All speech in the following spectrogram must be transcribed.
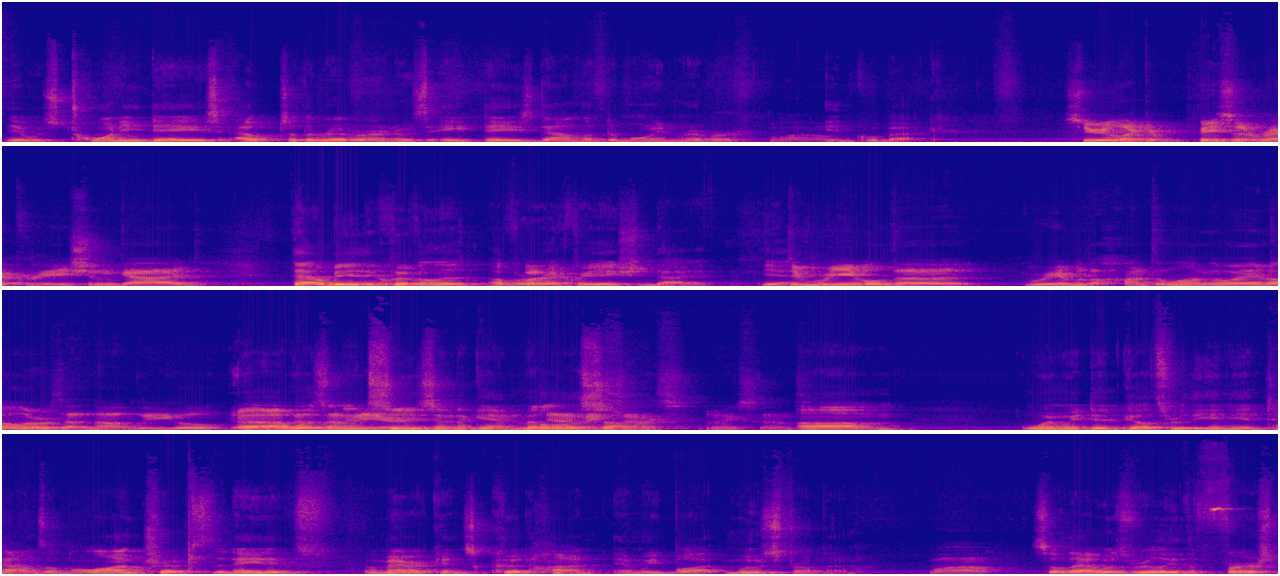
It was 20 days out to the river, and it was eight days down the Dumoine River Wow. in Quebec. So you're like a basically a recreation guide. That would be the equivalent of a But- recreation diet. Yeah. Did, you able to were you able to hunt along the way at all, or was that not legal? Uh, it wasn't in season again, middle Yeah, of the summer. sense. Makes sense. When we did go through the Indian towns on the long trips, the Native Americans could hunt, and we bought moose from them. wow. So that was really the first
